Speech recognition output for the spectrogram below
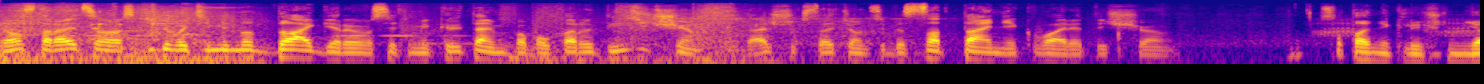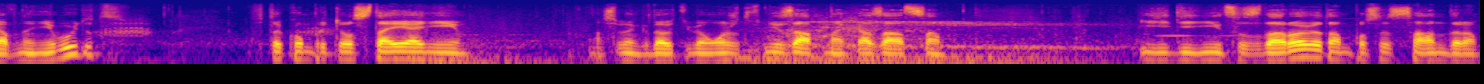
И он старается раскидывать именно даггеры с этими критами по полторы тысячи. Дальше, кстати, он себе сатаник варит еще. Сатаник лишним явно не будет таком противостоянии. Особенно, когда у тебя может внезапно оказаться единица здоровья там после Сандера.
